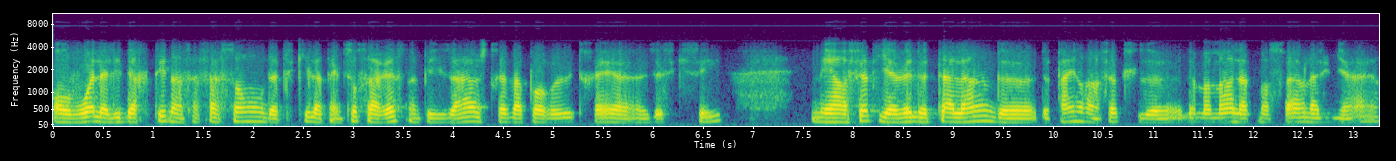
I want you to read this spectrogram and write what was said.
on voit la liberté dans sa façon d'appliquer la peinture. Ça reste un paysage très vaporeux, très euh, esquissé. mais en fait, il y avait le talent de, peindre en fait le, moment, l'atmosphère, la lumière.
